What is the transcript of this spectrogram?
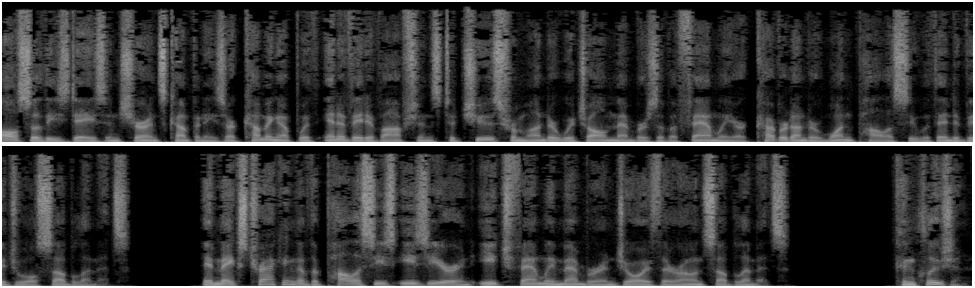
Also, these days, insurance companies are coming up with innovative options to choose from under which all members of a family are covered under one policy with individual sublimits. It makes tracking of the policies easier and each family member enjoys their own sublimits. Conclusion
